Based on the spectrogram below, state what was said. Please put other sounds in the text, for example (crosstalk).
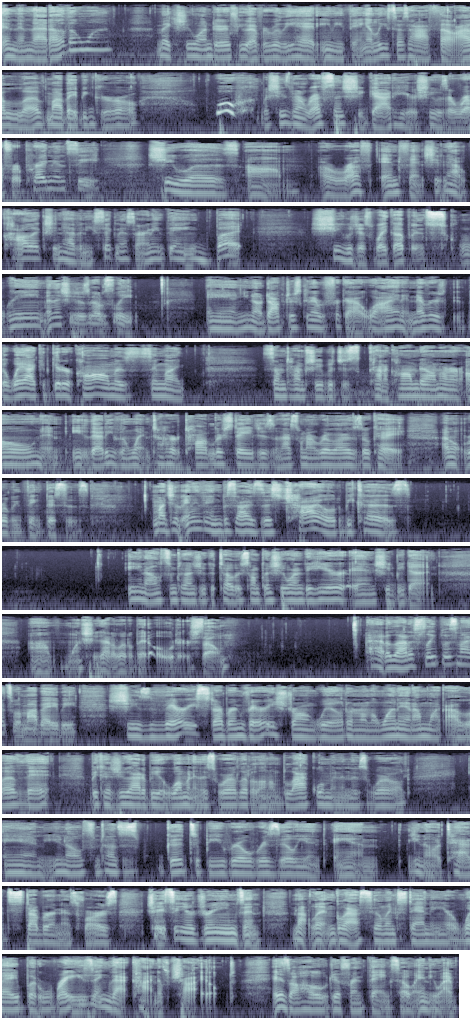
And then that other one makes you wonder if you ever really had anything. At least that's how I felt. I love my baby girl. Woo! But she's been rough since she got here. She was a rougher pregnancy. She was um, a rough infant. She didn't have colic. She didn't have any sickness or anything. But she would just wake up and scream, and then she just go to sleep. And you know, doctors can never figure out why. And it never. The way I could get her calm is seemed like sometimes she would just kind of calm down on her own and that even went into her toddler stages and that's when i realized okay i don't really think this is much of anything besides this child because you know sometimes you could tell there's something she wanted to hear and she'd be done um, once she got a little bit older so I had a lot of sleepless nights with my baby. She's very stubborn, very strong willed. And on the one end, I'm like, I love that because you got to be a woman in this world, let alone a black woman in this world. And, you know, sometimes it's good to be real resilient and, you know, a tad stubborn as far as chasing your dreams and not letting glass ceilings stand in your way. But raising that kind of child is a whole different thing. So, anyway,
